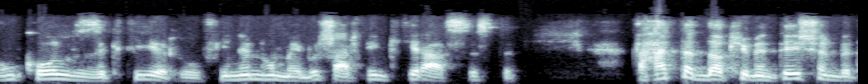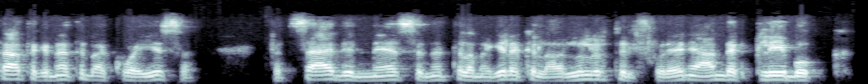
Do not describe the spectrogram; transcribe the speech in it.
on calls كتير وفي منهم ما يبقوش عارفين كتير على ال system فحتى ال documentation بتاعتك إنها تبقى كويسة فتساعد الناس إن أنت لما يجي لك ال alert الفلاني عندك playbook.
